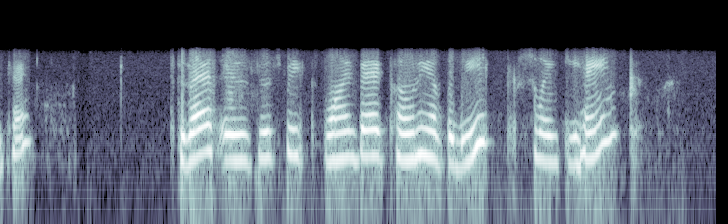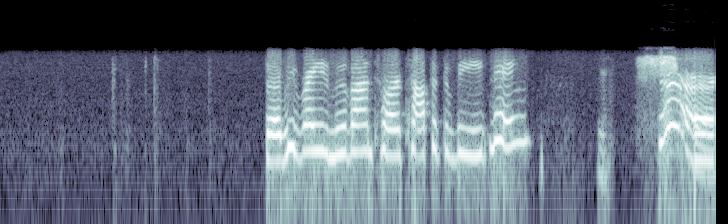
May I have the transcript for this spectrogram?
Okay. So that is this week's blind bag pony of the week, Swanky Hank. So are we ready to move on to our topic of the evening? Sure.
